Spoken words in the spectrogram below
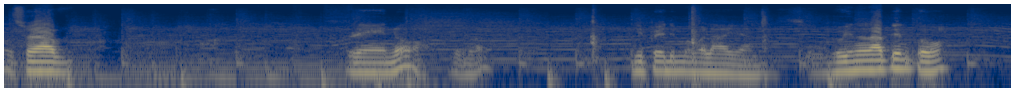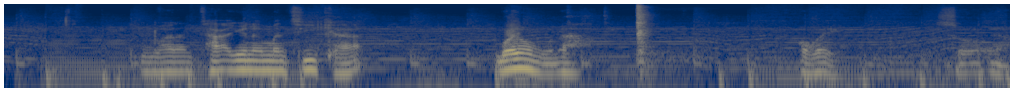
Also have reno, di ba? Hindi pwede mawala yan. So, gawin na natin to. Kuha lang tayo ng mantika. Buhay mo muna. Okay. So, yan.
